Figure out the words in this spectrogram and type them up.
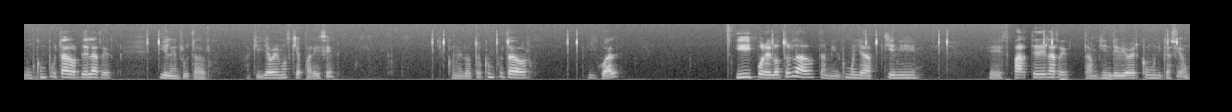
un computador de la red y el enrutador. Aquí ya vemos que aparece con el otro computador igual. Y por el otro lado, también como ya tiene es parte de la red, también debe haber comunicación.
